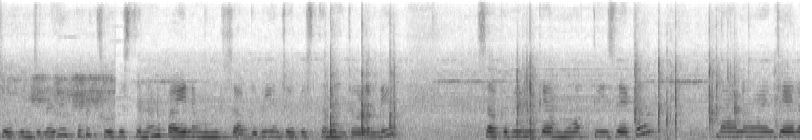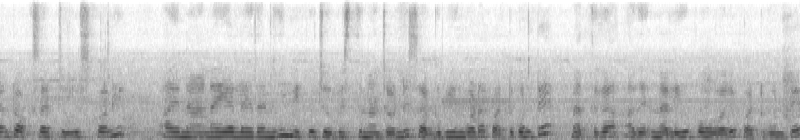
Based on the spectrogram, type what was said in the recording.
చూపించలేదు. ఇప్పుడు చూపిస్తున్నాను. పైన ముందు సగ్గుబియ్యం చూపిస్తున్నాను చూడండి. సగ్గుబియ్యం మూత తీసాక మనం ఏం చేయాలంటే ఒకసారి చూసుకొని అది నానయ్య లేదనేది మీకు చూపిస్తున్నాను చూడండి. సగ్గుబియ్యం కూడా పట్టుకుంటే మెత్తగా అదే నలిగిపోవాలి. పట్టుకుంటే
